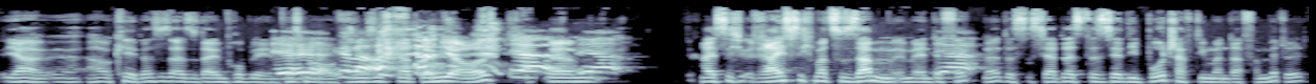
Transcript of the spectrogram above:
ja, äh, ah, okay, das ist also dein Problem. Pass mal auf, genau. so sieht gerade bei mir aus. ja, ähm, ja reiß dich, reiß dich mal zusammen im Endeffekt. Ja. Ne? Das ist ja das, das ist ja die Botschaft, die man da vermittelt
